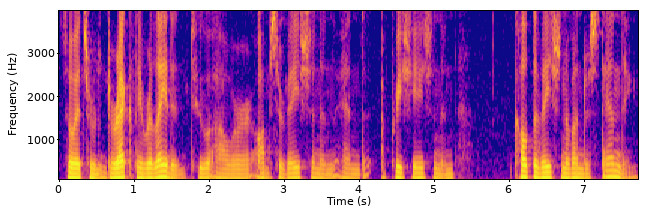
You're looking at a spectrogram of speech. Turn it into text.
So it's re directly related to our observation and, and appreciation and cultivation of understanding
